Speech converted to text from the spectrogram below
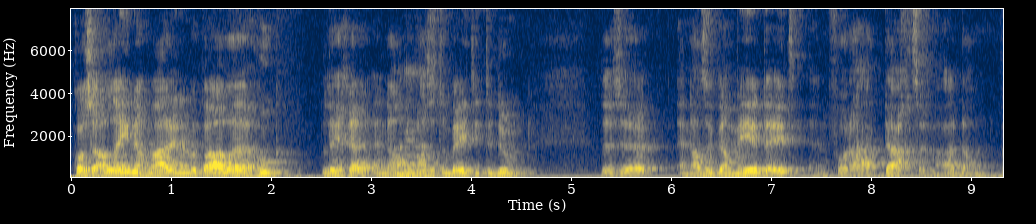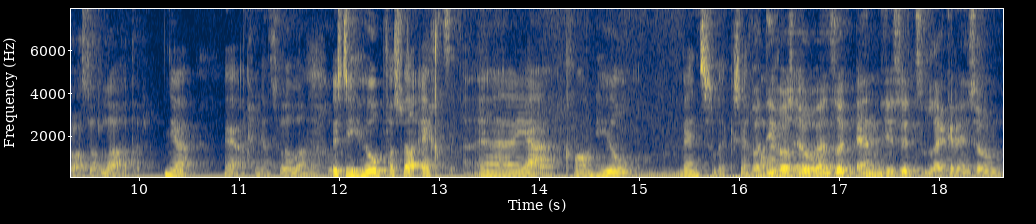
kon ze alleen nog maar in een bepaalde hoek liggen. En dan Oh ja. was het een beetje te doen. Dus, eh, en als ik dan meer deed, en voor haar dacht, zeg maar, dan was dat later. Ja. Ja. Ging dat veel langer goed. Dus die hulp was wel echt, ja, gewoon heel wenselijk, zeg Maar die was heel wenselijk. En je zit lekker in zo'n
